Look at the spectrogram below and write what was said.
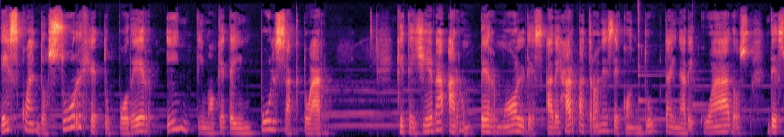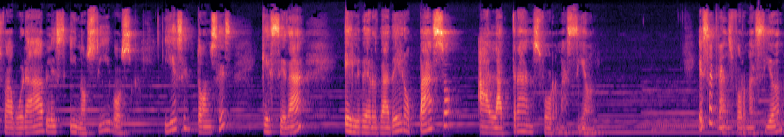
Es cuando surge tu poder íntimo que te impulsa a actuar que te lleva a romper moldes, a dejar patrones de conducta inadecuados, desfavorables y nocivos. Y es entonces que se da el verdadero paso a la transformación. Esa transformación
